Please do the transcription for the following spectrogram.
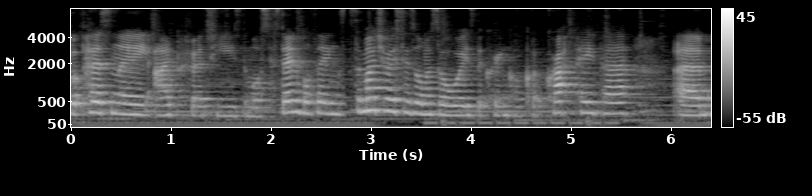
But personally, I prefer to use the more sustainable things. So my choice is almost always the crinkle cut craft paper. Um,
